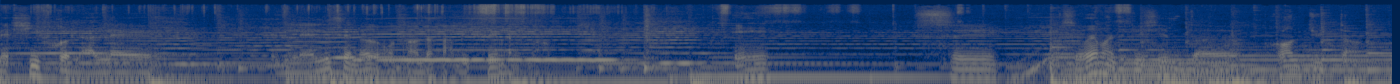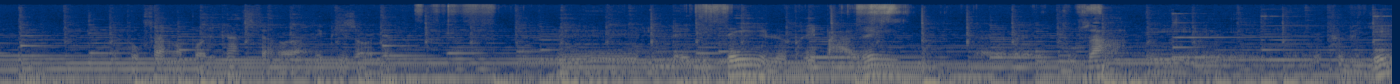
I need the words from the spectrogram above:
les chiffres, les, les listeners ont tendance à baisser maintenant. Et c'est vraiment difficile de prendre du temps pour faire un podcast, faire un épisode l'éditer, le préparer, et le publier.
